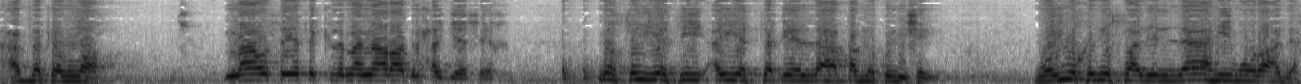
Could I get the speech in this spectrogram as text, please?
أحبك الله. ما وصيتك لمن اراد الحج يا شيخ؟ وصيتي أن يتقي الله قبل كل شيء ويخلص لله مراده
